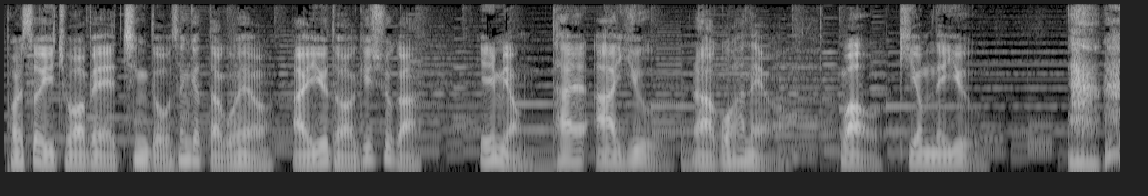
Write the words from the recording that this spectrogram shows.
벌써 이 조합의 애칭도 생겼다고 해요. 아이유 더하기 슈가 일명 달아유라고 하네요. Wow 귀엽네 유.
